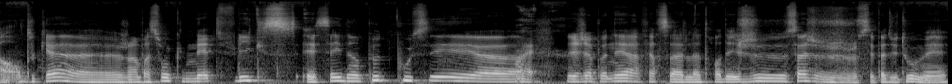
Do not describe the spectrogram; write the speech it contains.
Bah, en tout cas, euh, j'ai l'impression que Netflix essaye d'un peu de pousser euh, Ouais. les Japonais à faire ça de la 3D. Je, ça, je, je sais pas du tout, mais.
